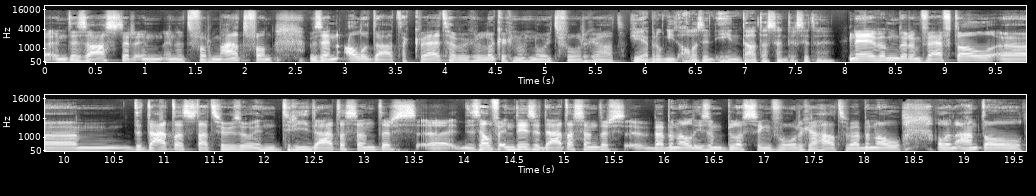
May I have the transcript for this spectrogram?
een disaster in, in het formaat van we zijn alle data kwijt, hebben we gelukkig nog nooit voor gehad. Je hebben ook niet alles in één datacenter zitten. Hè? Nee, we hebben er een vijftal. Uh, de data staat sowieso in drie datacenters. Uh, zelf in deze datacenters, we hebben al eens een blussing voor gehad. We hebben al al een aantal.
